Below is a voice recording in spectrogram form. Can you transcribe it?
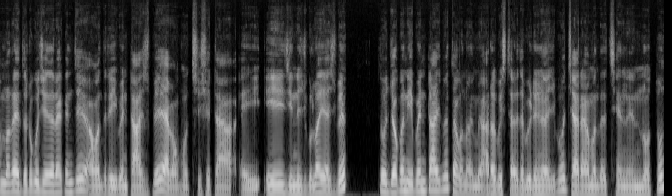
আপনারা এতটুকু জেনে রাখেন যে আমাদের ইভেন্টটা আসবে এবং হচ্ছে সেটা এই, এই জিনিসগুলাই আসবে। তো যখন ইভেন্টটা আসবে তখন আমি আরও বিস্তারিত ভিডিও নিয়ে আসব। যারা আমাদের চ্যানেল নতুন,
